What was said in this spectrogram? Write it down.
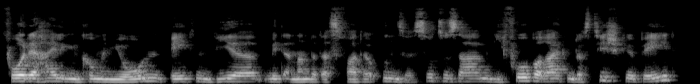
Vor der heiligen Kommunion beten wir miteinander das Vaterunser, sozusagen die Vorbereitung, das Tischgebet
